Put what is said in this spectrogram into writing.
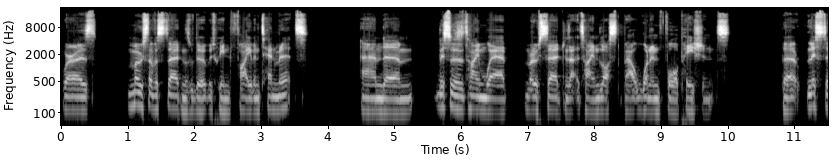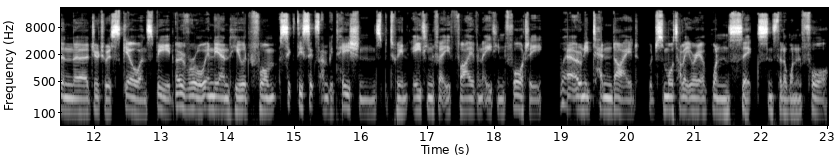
whereas most other surgeons will do it between five and ten minutes. And um, this was a time where most surgeons at the time lost about one in four patients. But Liston, uh, due to his skill and speed, overall, in the end, he would perform 66 amputations between 1835 and 1840, where only 10 died, which is a mortality rate of 1 in 6 instead of 1 in 4.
